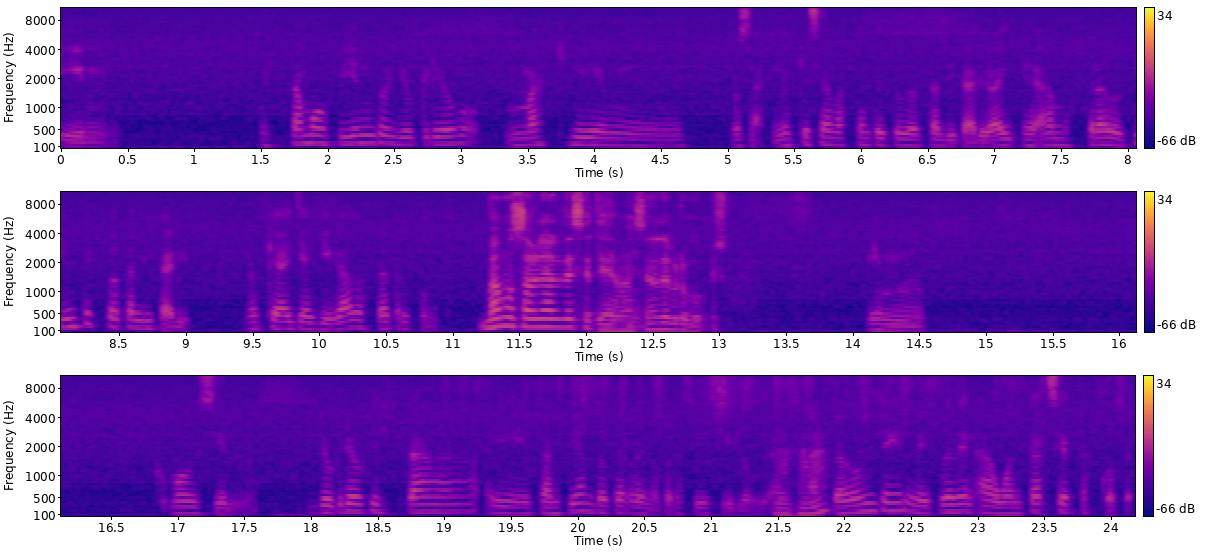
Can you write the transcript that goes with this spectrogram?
em, estamos viendo, yo creo, más que, mm, o sea, no es que sea bastante totalitario, hay, eh, ha mostrado tintes totalitarios, no es que haya llegado hasta tal punto. Vamos a hablar de ese tema, eh, si no te preocupes. Eh, ¿Cómo decirlo? Yo creo que está eh, tanteando terreno, por así decirlo, hasta dónde le pueden aguantar ciertas cosas.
